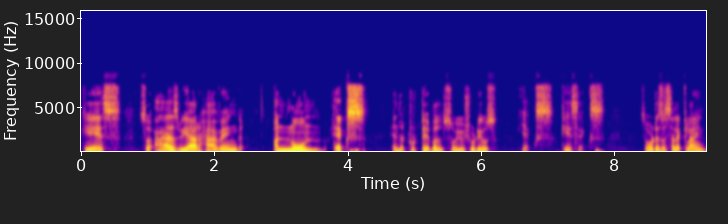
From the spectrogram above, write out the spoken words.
Case so as we are having unknown x in the truth table so you should use x case x. So what is the select line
